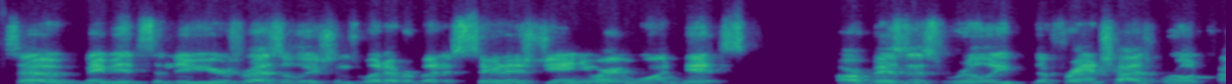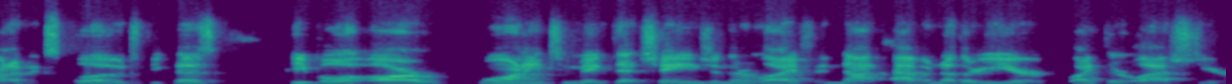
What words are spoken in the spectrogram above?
So maybe it's the New Year's resolutions, whatever. But as soon as January 1 hits, our business really, the franchise world kind of explodes because people are wanting to make that change in their life and not have another year like their last year.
